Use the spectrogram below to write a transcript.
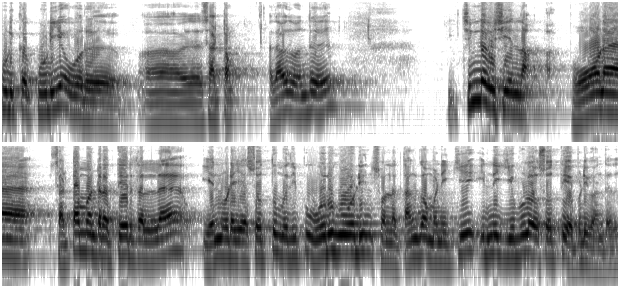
கொடுக்கக்கூடிய ஒரு சட்டம். அதாவது வந்து சின்ன விஷயந்தான் போன சட்டமன்ற தேர்தலில் என்னுடைய சொத்து மதிப்பு ஒரு கோடின்னு சொன்ன தங்கமணிக்கு இன்னைக்கு இவ்வளோ சொத்து எப்படி வந்தது?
